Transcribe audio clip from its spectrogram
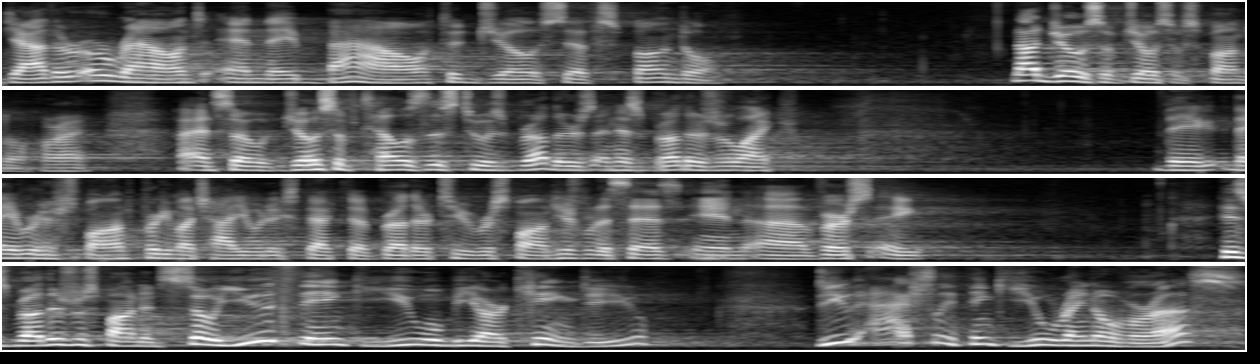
gather around, and they bow to Joseph's bundle. Not Joseph, Joseph's bundle, all right? And so Joseph tells this to his brothers, and his brothers are like, they, they respond pretty much how you would expect a brother to respond. Here's what it says in uh, verse 8. His brothers responded, So you think you will be our king, do you? Do you actually think you'll reign over us?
